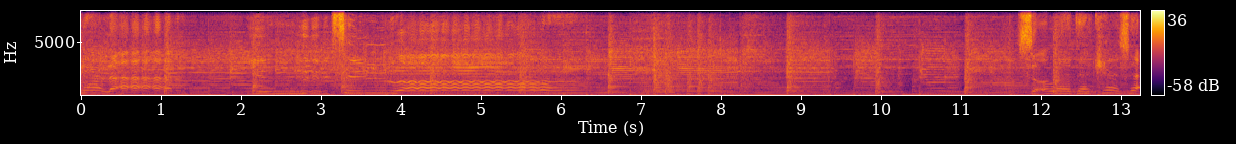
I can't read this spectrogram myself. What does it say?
から憂鬱をそれだけさ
